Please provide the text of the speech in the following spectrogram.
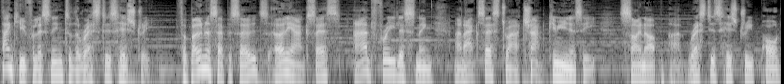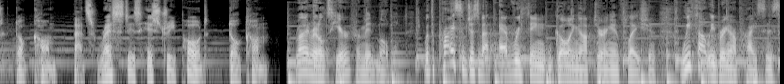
Thank you for listening to The Rest is History. For bonus episodes, early access, ad free listening, and access to our chat community, sign up at restishistorypod.com. That's restishistorypod.com. Ryan Reynolds here from Mint Mobile. With the price of just about everything going up during inflation, we thought we'd bring our prices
